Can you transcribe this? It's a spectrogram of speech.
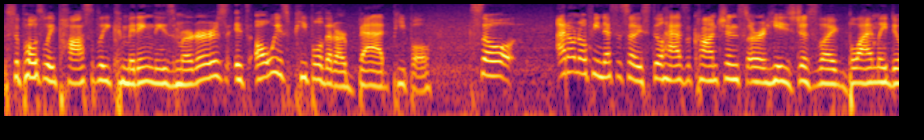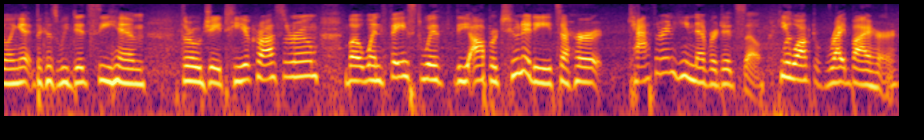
supposedly possibly committing these murders, it's always people that are bad people. So I don't know if he necessarily still has a conscience or he's just like blindly doing it because we did see him throw JT across the room. But when faced with the opportunity to hurt Catherine, he never did so. He walked right by her.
